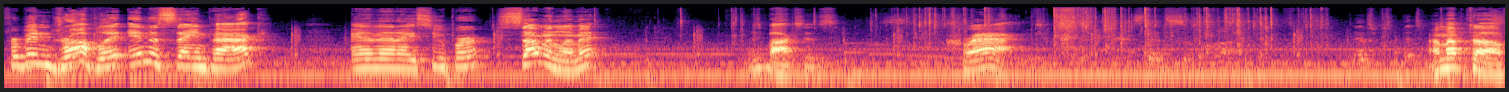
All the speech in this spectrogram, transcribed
Forbidden Droplet in the same pack. And then a Super Summon Limit. These boxes cracked. That's, that's so. That's, I'm up to-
